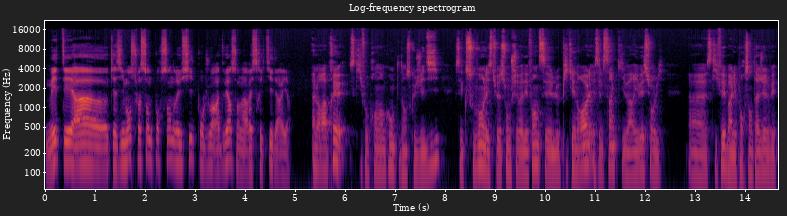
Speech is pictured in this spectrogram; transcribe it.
Mais t'es à euh, quasiment 60% de réussite pour le joueur adverse, on a restricté derrière. Alors après, ce qu'il faut prendre en compte dans ce que j'ai dit, c'est que souvent les situations où Shea va défendre, c'est le pick and roll et c'est le 5 qui va arriver sur lui. Euh, ce qui fait bah, les pourcentages élevés.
